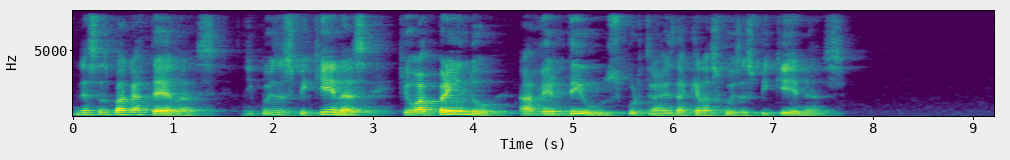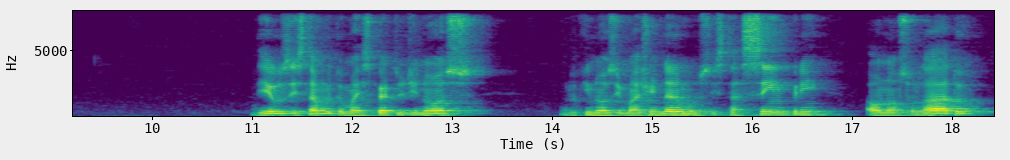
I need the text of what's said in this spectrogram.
dessas bagatelas, de coisas pequenas que eu aprendo a ver Deus por trás daquelas coisas pequenas. Deus está muito mais perto de nós do que nós imaginamos, está sempre ao nosso lado,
